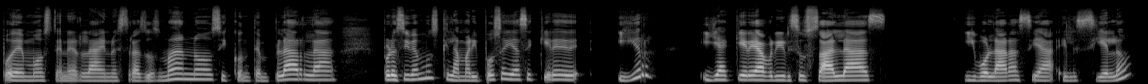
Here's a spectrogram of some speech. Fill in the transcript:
podemos tenerla en nuestras dos manos y contemplarla, pero si vemos que la mariposa ya se quiere ir y ya quiere abrir sus alas y volar hacia el cielo,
